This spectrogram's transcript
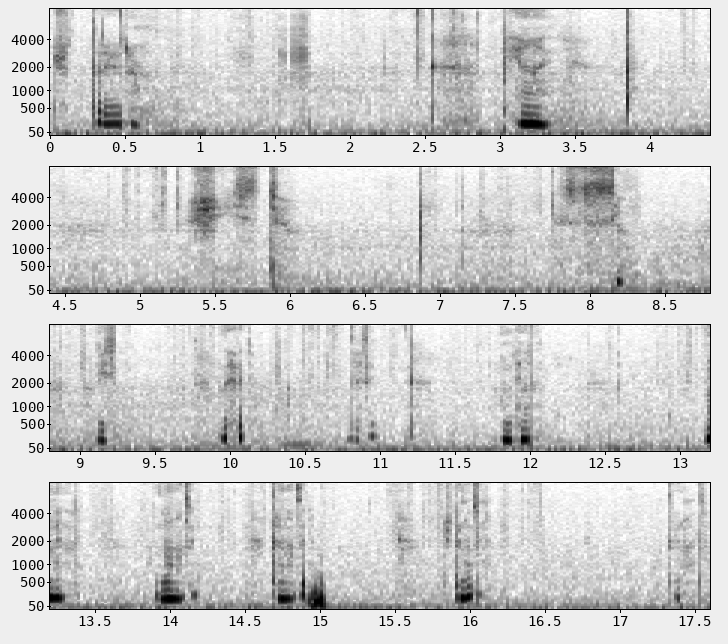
Чотири. П'ять. 11, 11, 12, 13, 14, 13,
